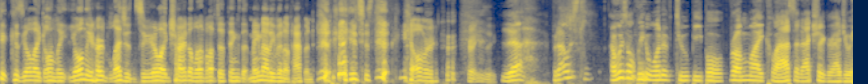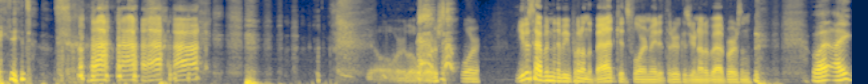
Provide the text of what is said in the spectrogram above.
Because you'll like only you only heard legends, so you're like trying to live up to things that may not even have happened. it's just y'all were crazy. Yeah, but I was I was only one of two people from my class that actually graduated. Oh, we're the worst floor. You just happened to be put on the bad kids floor and made it through because you're not a bad person. well, I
